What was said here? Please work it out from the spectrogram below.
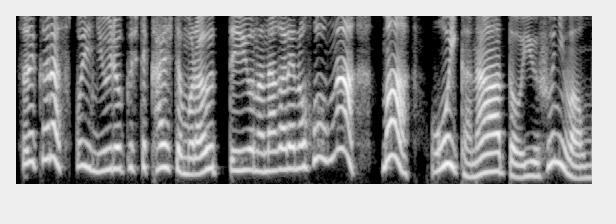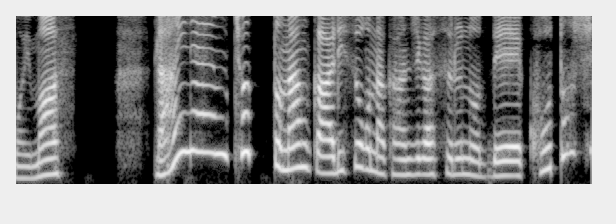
それからそこに入力して返してもらうっていうような流れの方が、まあ、多いかなというふうには思います。来年ちょっとなんかありそうな感じがするので、今年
